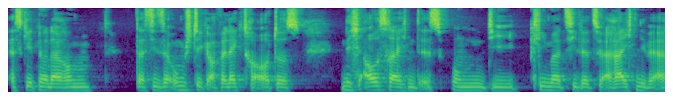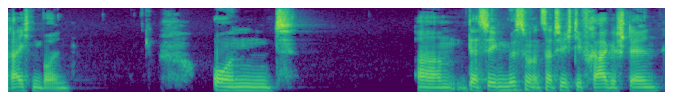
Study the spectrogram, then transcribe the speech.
Es geht nur darum, dass dieser Umstieg auf Elektroautos nicht ausreichend ist, um die Klimaziele zu erreichen, die wir erreichen wollen. Und ähm, deswegen müssen wir uns natürlich die Frage stellen,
